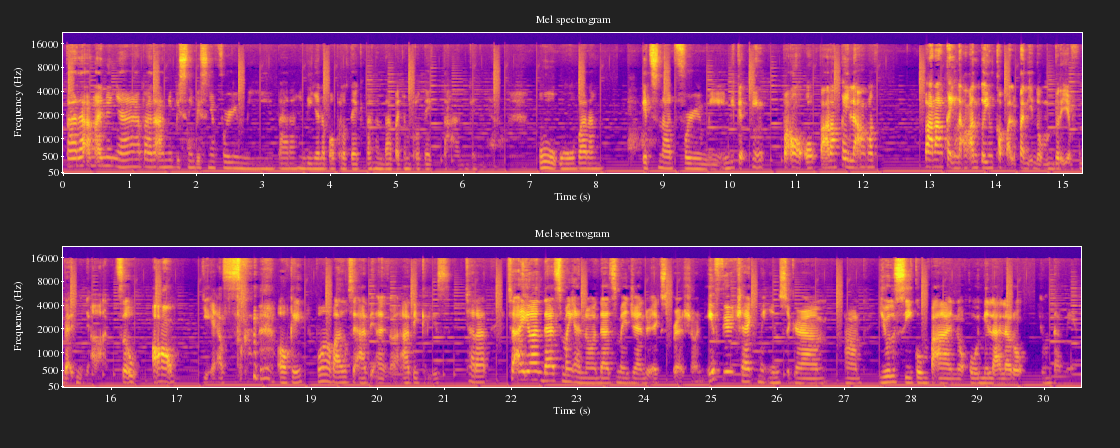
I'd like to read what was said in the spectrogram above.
Para ang ano niya, para ang nipis-nipis niya for me. Parang hindi niya napoprotektahan ng dapat yung protektahan. Ganyan oo, parang it's not for me. Hindi ka, pa, oo, parang kailangan ko, parang kailangan ko yung kapal pa ng brief, ganyan. So, um, Yes. okay? Pumapasok si ate, ano, ate Chris. Charot. So, ayun, that's my, ano, that's my gender expression. If you check my Instagram, um, you'll see kung paano ko nilalaro yung damit.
